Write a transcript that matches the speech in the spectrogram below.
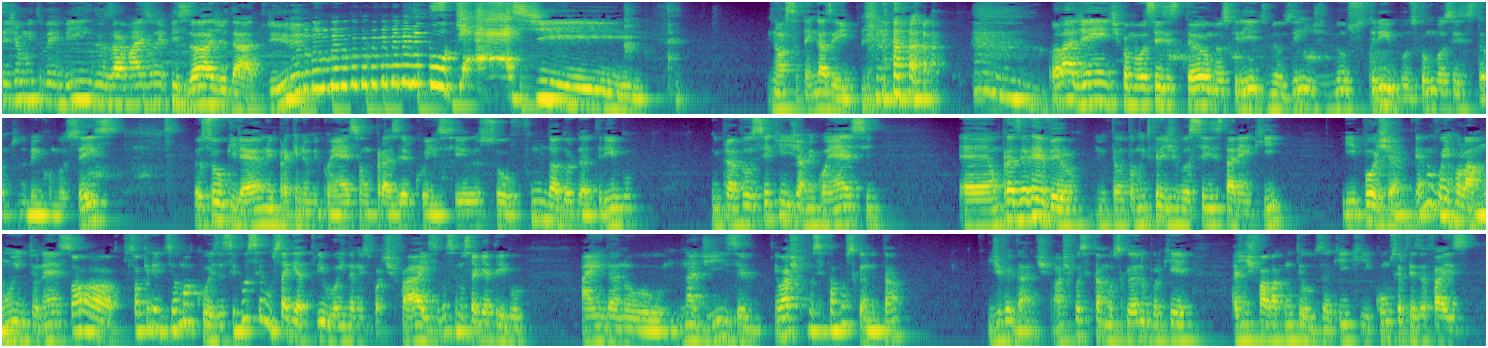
sejam muito bem-vindos a mais um episódio da Tribocast! Nossa, até engasguei. Olá, gente, como vocês estão, meus queridos, meus índios, meus tribos, como vocês estão? Tudo bem com vocês? Eu sou o Guilherme, para quem não me conhece, é um prazer conhecê-lo. Sou fundador da tribo. E para você que já me conhece, é um prazer revê-lo. Então, estou muito feliz de vocês estarem aqui. E, poxa, eu não vou enrolar muito, né? Só, só queria dizer uma coisa. Se você não segue a tribo ainda no Spotify, se você não segue a tribo ainda no, na Deezer, eu acho que você está buscando, tá? De verdade. Eu acho que você está buscando porque a gente fala conteúdos aqui que com certeza faz,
